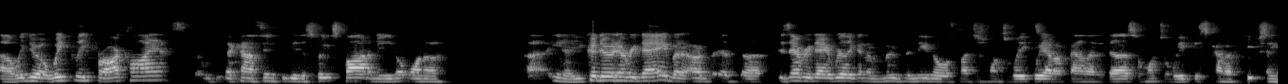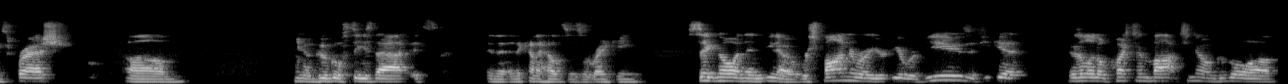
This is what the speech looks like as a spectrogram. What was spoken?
Uh, we do it weekly for our clients. That kind of seems to be the sweet spot. I mean, you don't want to uh, you know, you could do it every day, but uh, the, is every day really going to move the needle as much as once a week? We haven't found that it does. So once a week is kind of keeps things fresh. Um, you know, Google sees that it's and it, and it kind of helps as a ranking signal. And then you know, responder or your, your reviews. If you get there's a little question box, you know, Google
